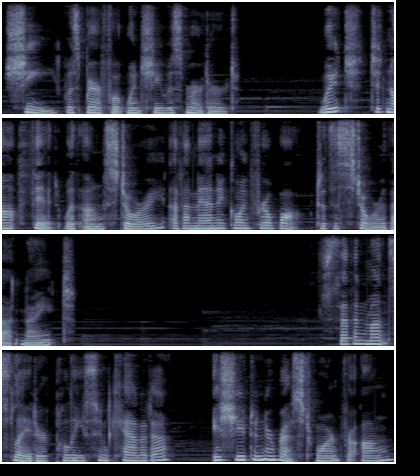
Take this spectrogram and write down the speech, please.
she was barefoot when she was murdered, which did not fit with Ung's story of Amanda going for a walk to the store that night. Seven months later, police in Canada issued an arrest warrant for Ung,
